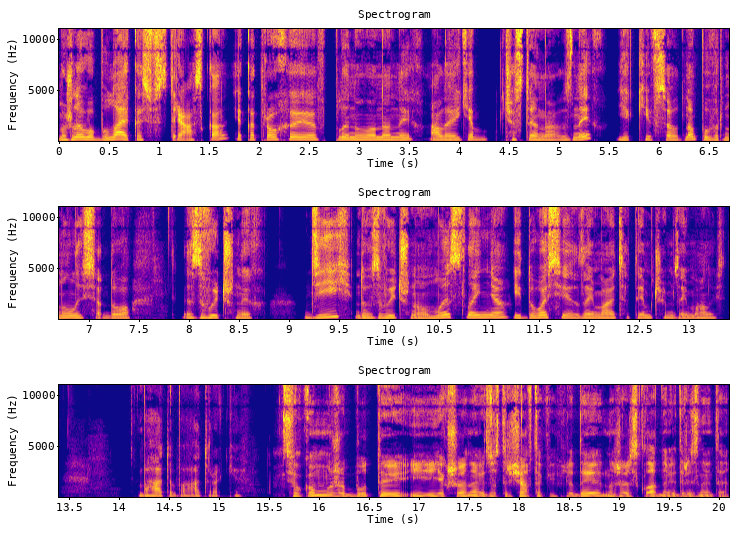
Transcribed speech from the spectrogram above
Можливо, була якась встряска, яка трохи вплинула на них, але є частина з них, які все одно повернулися до звичних дій, до звичного мислення і досі займаються тим, чим займались багато-багато років. Цілком може бути, і якщо я навіть зустрічав таких людей, на жаль, складно відрізнити.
